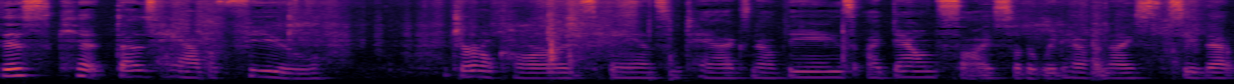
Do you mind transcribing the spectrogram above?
This kit does have a few journal cards and some tags. Now these I downsized so that we'd have a nice, see that,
